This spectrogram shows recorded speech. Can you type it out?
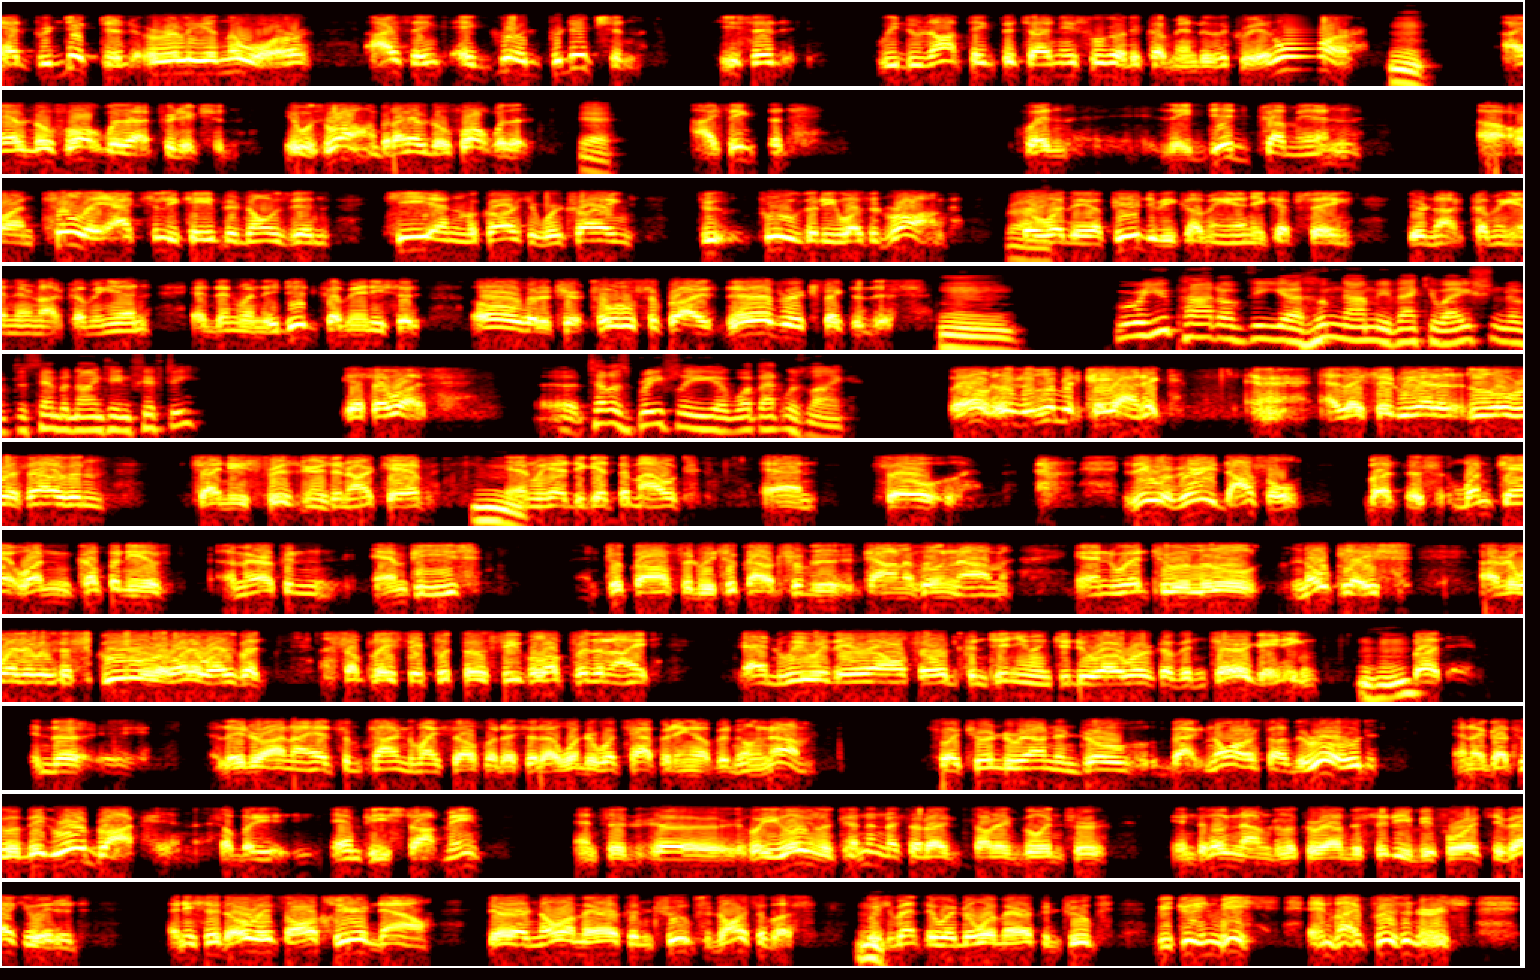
had predicted early in the war, I think, a good prediction. He said, "We do not think the Chinese were going to come into the Korean War." Mm. I have no fault with that prediction. It was wrong, but I have no fault with it. Yeah. I think that when they did come in, uh, or until they actually came to nose in, he and MacArthur were trying to prove that he wasn't wrong. Right. So when they appeared to be coming in, he kept saying, "They're not coming in. They're not coming in." And then when they did come in, he said, "Oh, what a ter- total surprise! Never expected this." Mm. Were you part of the uh, Hungnam evacuation of December 1950? Yes, I was. Uh, tell us briefly uh, what that was like. Well, it was a little bit chaotic. As I said, we had a little over a thousand Chinese prisoners in our camp, Mm. and we had to get them out. And so they were very docile. But one camp, one company of American MPs took off, and we took out from the town of Hungnam and went to a little no place. I don't know whether it was a school or what it was, but someplace they put those people up for the night. And we were there also continuing to do our work of interrogating. hmm But in the later on, I had some time to myself, and I said, I wonder what's happening up in Hungnam. So I turned around and drove back north on the road, and I got to a big roadblock. And somebody, MP, stopped me and said, uh, "Where are you going, Lieutenant?" I said, "I thought I'd go in for into Hungnam to look around the city before it's evacuated." And he said, "Oh, it's all cleared now. There are no American troops north of us." Mm. which meant there were no American troops between me and my prisoners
